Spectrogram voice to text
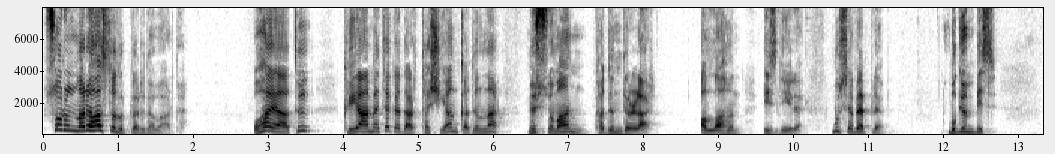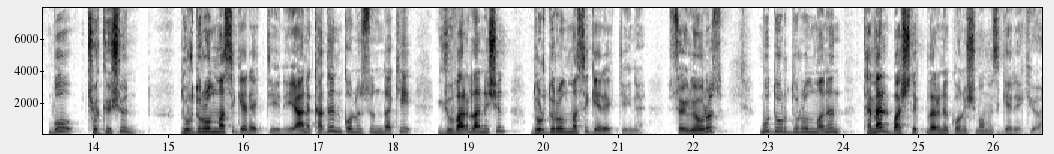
Sorunları, hastalıkları da vardı. O hayatı kıyamete kadar taşıyan kadınlar Müslüman kadındırlar. Allah'ın izniyle. Bu sebeple bugün biz bu çöküşün durdurulması gerektiğini, yani kadın konusundaki yuvarlanışın durdurulması gerektiğini söylüyoruz. Bu durdurulmanın temel başlıklarını konuşmamız gerekiyor.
